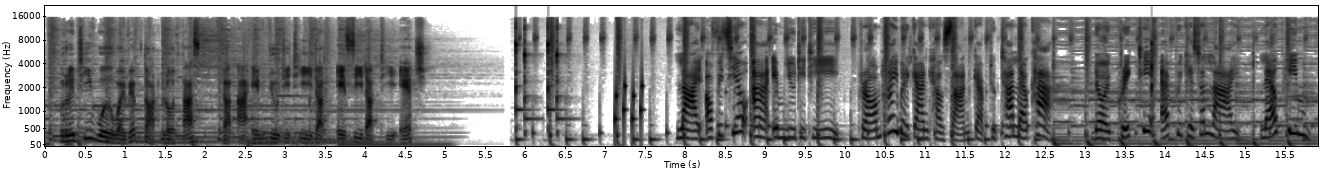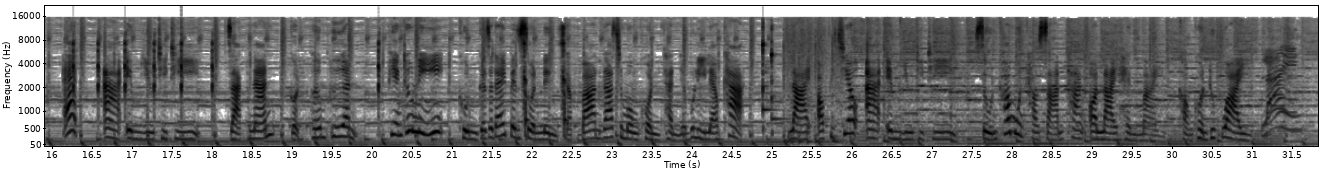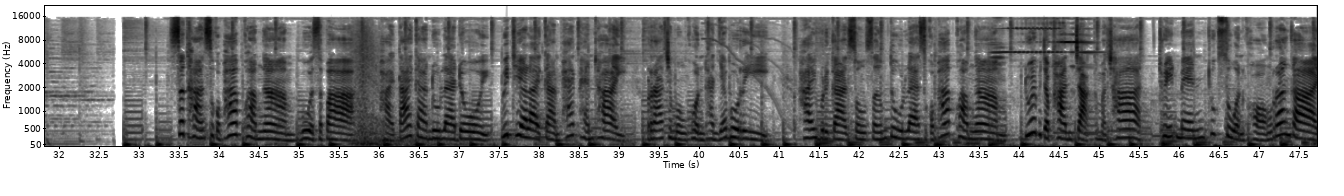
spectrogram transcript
หรือที่ www.lotus.rmutt.ac.th Line Official RMUTT พร้อมให้บริการข่าวสารกับทุกท่านแล้วค่ะ โดยคลิกที่แอปพลิเคชัน Line แล้วพิมพ์ @RMUTT จากนั้นกดเพิ่มเพื่อน เพียงเท่านี้คุณก็จะได้เป็นส่วนหนึ่งกับบ้านราชมงคลธัญบุรีแล้วค่ะ Line Official RMUTT ศูนย์ข้อมูลข่าวสารทางออนไลน์แห่งใหม่ของคนทุกวัย สถานสุขภาพความงาม บัวสปา ภายใต้การดูแลโดย วิทยาลัยการแพทย์แผนไทย ราชมงคลธัญบุรี ให้บริการส่งเสริมดูแลสุขภาพความงาม ด้วยผลิตภัณฑ์จากธรรมชาติ ทรีทเมนต์ทุกส่วนของร่างกาย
